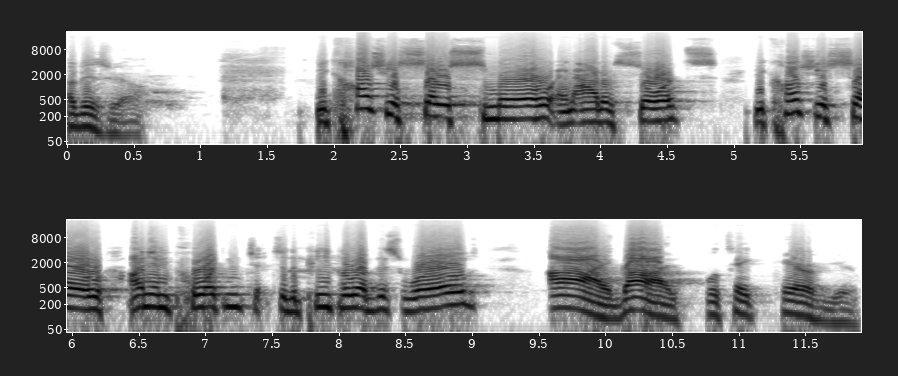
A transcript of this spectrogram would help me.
of Israel. Because you're so small and out of sorts, because you're so unimportant to the people of this world, I, God, will take care of you.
